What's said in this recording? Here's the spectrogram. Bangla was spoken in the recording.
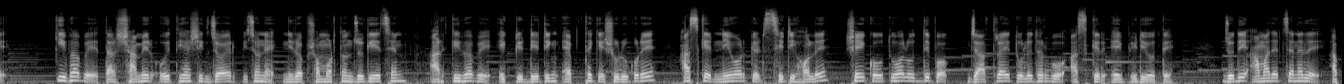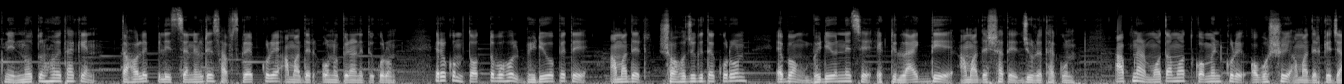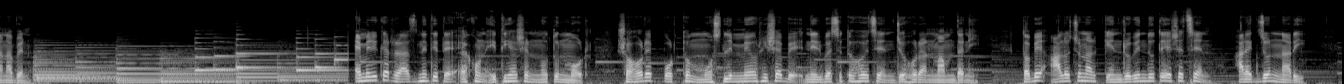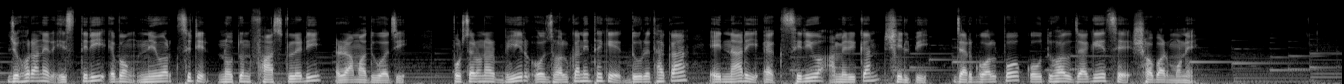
কীভাবে তার স্বামীর ঐতিহাসিক জয়ের পিছনে নীরব সমর্থন জুগিয়েছেন? আর কীভাবে একটি ডেটিং অ্যাপ থেকে শুরু করে আজকের নিউ সিটি হলে সেই কৌতূহল উদ্দীপক যাত্রায় তুলে ধরব আজকের এই ভিডিওতে? যদি আমাদের চ্যানেলে আপনি নতুন হয়ে থাকেন, তাহলে প্লিজ চ্যানেলটি সাবস্ক্রাইব করে আমাদের অনুপ্রাণিত করুন। এরকম তত্ত্ববহুল ভিডিও পেতে আমাদের সহযোগিতা করুন এবং ভিডিওর নিচে একটি লাইক দিয়ে আমাদের সাথে জুড়ে থাকুন। আপনার মতামত কমেন্ট করে অবশ্যই আমাদেরকে জানাবেন। আমেরিকার রাজনীতিতে এখন ইতিহাসের নতুন মোড়। শহরে প্রথম মুসলিম মেয়র হিসাবে নির্বাচিত হয়েছেন জোহরান মামদানি। তবে আলোচনার কেন্দ্রবিন্দুতে এসেছেন আরেকজন নারী, জোহরানের স্ত্রী এবং নিউ ইয়র্ক সিটির নতুন ফার্স্ট লেডি রামাদুয়াজি প্রচারণার ভিড় ও ঝলকানি থেকে দূরে থাকা এই নারী এক সিরিয় আমেরিকান শিল্পী, যার গল্প কৌতূহল জাগিয়েছে সবার মনে।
